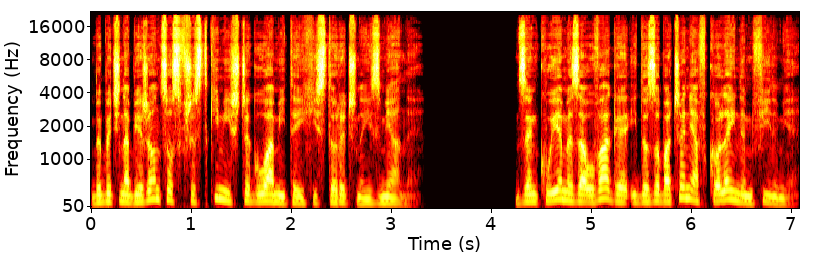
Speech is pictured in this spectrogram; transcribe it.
by być na bieżąco z wszystkimi szczegółami tej historycznej zmiany. Dziękujemy za uwagę i do zobaczenia w kolejnym filmie.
